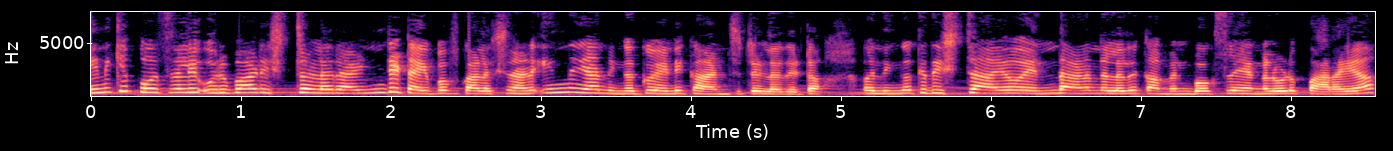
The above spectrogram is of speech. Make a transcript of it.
എനിക്ക് പേഴ്സണലി ഒരുപാട് ഇഷ്ടമുള്ള രണ്ട് ടൈപ്പ് ഓഫ് കളക്ഷൻ ആണ് ഇന്ന് ഞാൻ നിങ്ങൾക്ക് വേണ്ടി കാണിച്ചിട്ടുള്ളത് കേട്ടോ നിങ്ങൾക്ക് ഇത് ഇഷ്ടമായോ എന്താണെന്നുള്ളത് കമന്റ് ബോക്സിൽ ഞങ്ങളോട് പറയാം.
